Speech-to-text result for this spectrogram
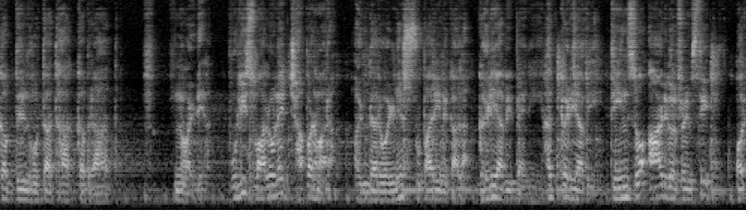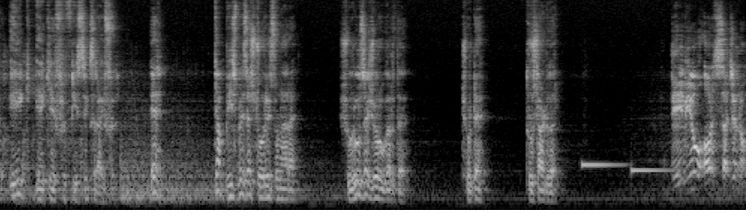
कब दिन होता था, कब रात। नो आइडिया पुलिस वालों ने झापड़ मारा। अंडरवर्ल्ड ने सुपारी निकाला। घड़िया भी पहनी, हथकड़िया भी। 308 गर्लफ्रेंड्स थी और एक ए के फिफ्टी सिक्स राइफल ए, क्या बीच में से स्टोरी सुना रहा है? शुरू से शुरू करते। छोटे, तू स्टार्ट कर। देवियों और सजनों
